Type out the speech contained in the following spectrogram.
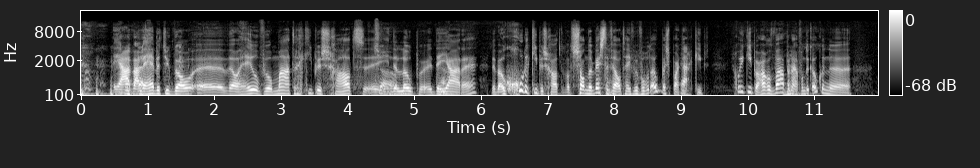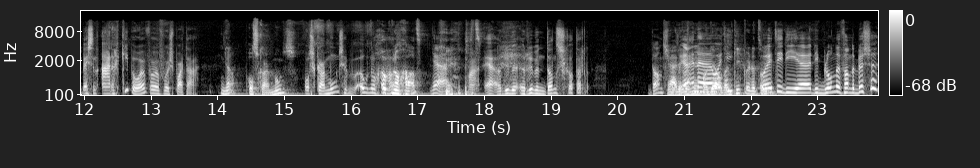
ja, maar we hebben natuurlijk wel, eh, wel heel veel matige keepers gehad eh, in de loop der Ja. jaren. Hebben ook goede keepers gehad. Want Sander Westerveld heeft bijvoorbeeld ook bij Sparta Ja. gekiept. Goede keeper. Harold Wapenaar vond ik ook een, eh, best een aardige keeper hoor, voor, voor Sparta. Ja. Oscar Moens. Oscar Moens hebben we ook nog Ook gehad. nog gehad. Ja, Maar ja, Ruben, Ruben Dansschotter. dansen. Ja, was en eh, model hoe heet die? keeper Hoe heet die, die, eh, die blonde van de bussen?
